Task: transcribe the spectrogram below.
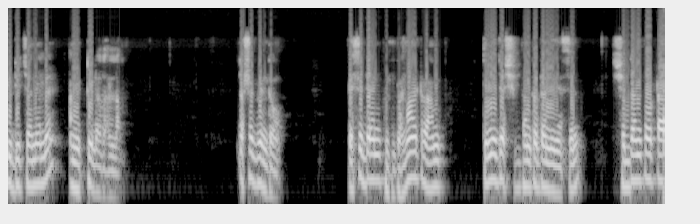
বিডি চ্যানেলে আমি তুলে ধরলাম। দর্শকবৃন্দ, প্রেসিডেন্ট ডোনাল্ড ট্রাম্প, তিনি যে সিদ্ধান্তটা নিয়েছেন, সিদ্ধান্তটা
